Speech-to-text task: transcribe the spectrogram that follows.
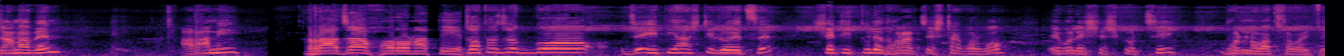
জানাবেন। আর আমি রাজা হরনাথের যথাযোগ্য যে ইতিহাসটি রয়েছে সেটি তুলে ধরার চেষ্টা করব। এ বলে শেষ করছি। ধন্যবাদ সবাইকে।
